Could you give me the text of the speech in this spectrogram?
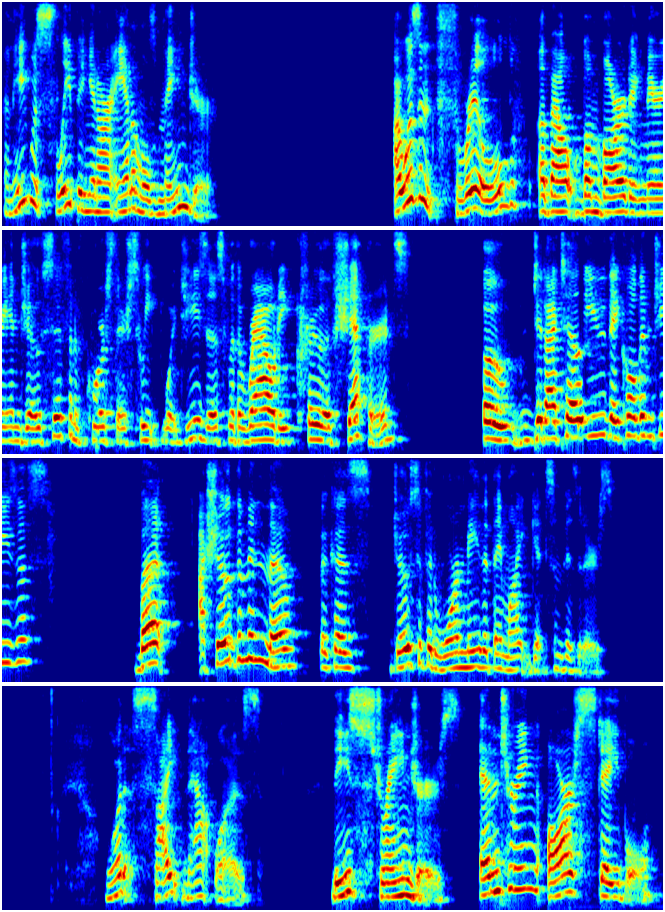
and he was sleeping in our animal's manger. I wasn't thrilled about bombarding Mary and Joseph, and of course their sweet boy Jesus, with a rowdy crew of shepherds. Oh, did I tell you they called him Jesus? But I showed them in though, because Joseph had warned me that they might get some visitors. What a sight that was. These strangers entering our stable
